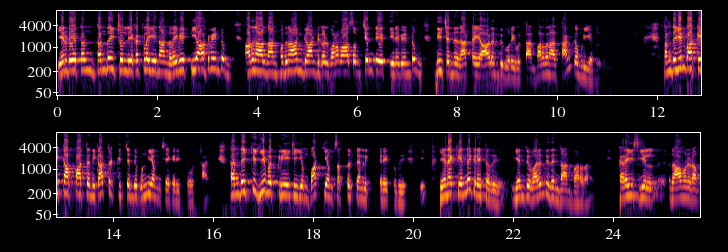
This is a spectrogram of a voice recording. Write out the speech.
என்னுடைய தன் தந்தை சொல்லிய கட்டளையை நான் நிறைவேற்றியாக வேண்டும். அதனால் நான் பதினான்கு ஆண்டுகள் வனவாசம் சென்றே தீர வேண்டும். நீ சென்று நாட்டை ஆள் என்று கூறிவிட்டான். பரதனால் தாங்க முடியவில்லை. தந்தையின் வாக்கை காப்பாற்ற நீ காட்டுக்கு சென்று புண்ணியம் சேகரித்து விட்டாய் தந்தைக்கு ஈமக்கிரியை செய்யும் பாக்கியம் சத்துருக்கனுக்கு கிடைத்தது. எனக்கு என்ன கிடைத்தது என்று வருந்திதென்றான் பரதன். கடைசியில் ராமனிடம்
